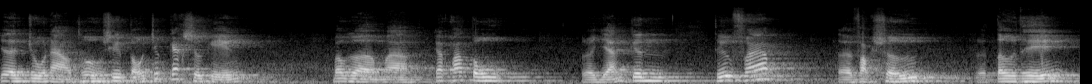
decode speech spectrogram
Cho nên chùa nào thường xuyên tổ chức các sự kiện, bao gồm mà các khóa tu, rồi giảng kinh, thuyết pháp, rồi phật sự, rồi từ thiện,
